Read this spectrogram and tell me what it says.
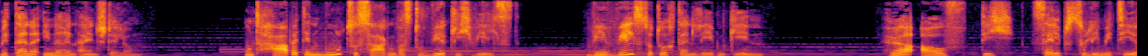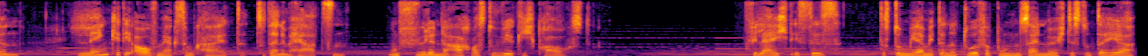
mit deiner inneren Einstellung. Und habe den Mut zu sagen, was du wirklich willst. Wie willst du durch dein Leben gehen? Hör auf, dich selbst zu limitieren. Lenke die Aufmerksamkeit zu deinem Herzen und fühle nach, was du wirklich brauchst. Vielleicht ist es, dass du mehr mit der Natur verbunden sein möchtest und daher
